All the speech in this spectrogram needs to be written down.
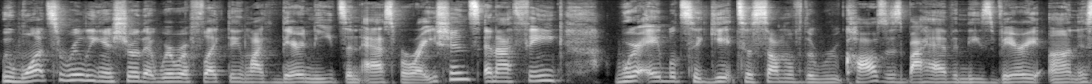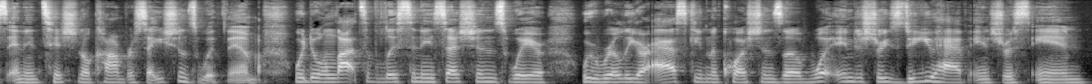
we want to really ensure that we're reflecting like their needs and aspirations. And I think we're able to get to some of the root causes by having these very honest and intentional conversations with them. We're doing lots of listening sessions where we really are asking the questions of what industries do you have interest in?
